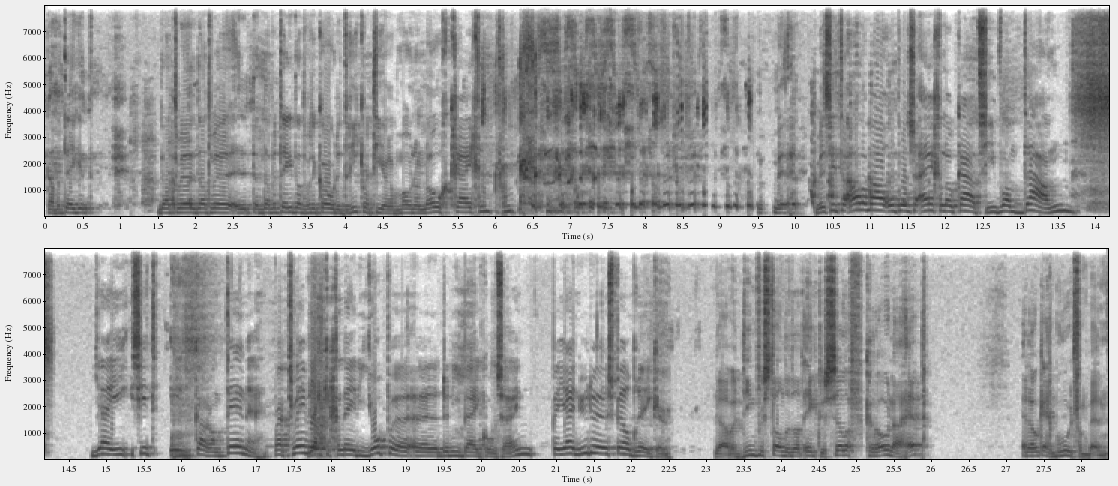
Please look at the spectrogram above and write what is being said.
Dat betekent dat we, dat, we, dat, dat betekent dat we de komende drie kwartier een monoloog krijgen. We, we zitten allemaal op onze eigen locatie, want Daan, jij zit in quarantaine. Waar twee weken geleden Joppe eh, er niet bij kon zijn, ben jij nu de spelbreker. Ja, met dien verstande dat ik dus zelf corona heb. En er ook echt beroerd van ben.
